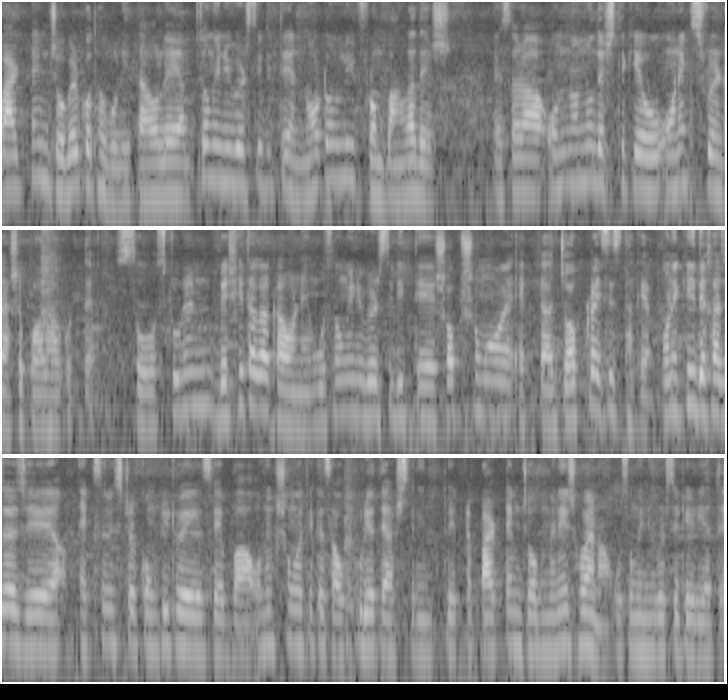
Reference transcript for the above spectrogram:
পার্ট টাইম জবের কথা বলি, তাহলে উসং ইউনিভার্সিটিতে নট অনলি ফ্রম বাংলাদেশ এছাড়া অন্যান্য দেশ থেকেও অনেক স্টুডেন্ট আসে পড়ালেখা করতে। সো স্টুডেন্ট বেশি থাকার কারণে উসং ইউনিভার্সিটিতে সবসময় একটা জব ক্রাইসিস থাকে। অনেকেই দেখা যায় যে এক সেমিস্টার কমপ্লিট হয়ে গেছে বা অনেক সময় থেকে সাউথ কোরিয়াতে আসছে, কিন্তু একটা পার্ট টাইম জব ম্যানেজ হয় না উসং ইউনিভার্সিটি এরিয়াতে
